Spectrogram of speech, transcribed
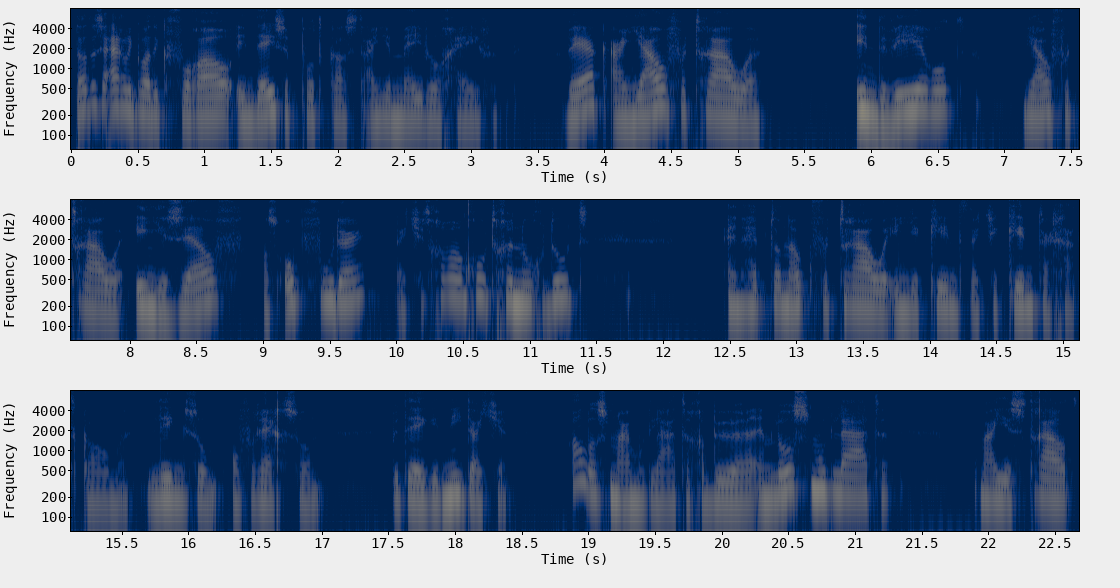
dat is eigenlijk wat ik vooral in deze podcast aan je mee wil geven. Werk aan jouw vertrouwen in de wereld, jouw vertrouwen in jezelf als opvoeder, dat je het gewoon goed genoeg doet. En heb dan ook vertrouwen in je kind, dat je kind er gaat komen, linksom of rechtsom. Betekent niet dat je alles maar moet laten gebeuren en los moet laten, maar je straalt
